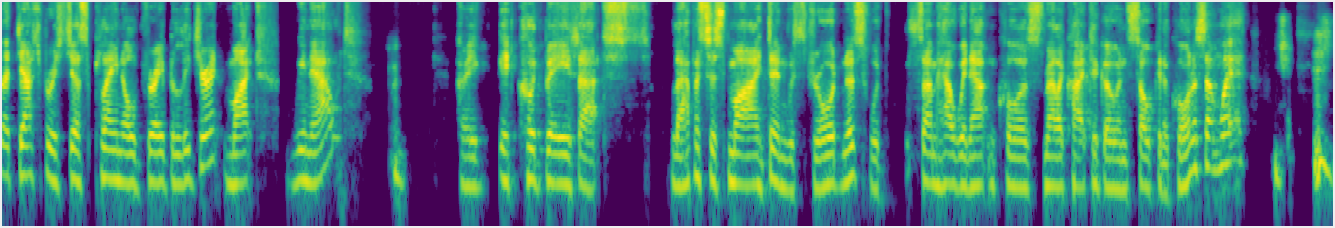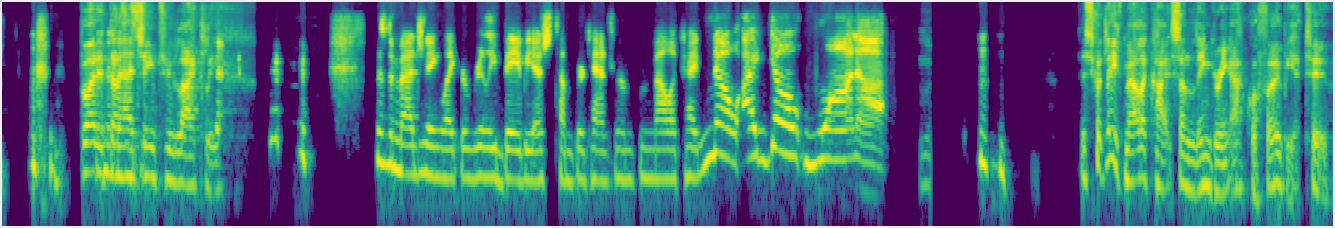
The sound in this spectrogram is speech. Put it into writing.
that Jasper is just plain old very belligerent might win out. I mean, it could be that Lapis's mind and withdrawedness would somehow win out and cause Malachite to go and sulk in a corner somewhere. but it doesn't Imagine. seem too likely. just imagining like a really babyish temper tantrum from malachite no i don't wanna This could leave Malachite some lingering aquaphobia too.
